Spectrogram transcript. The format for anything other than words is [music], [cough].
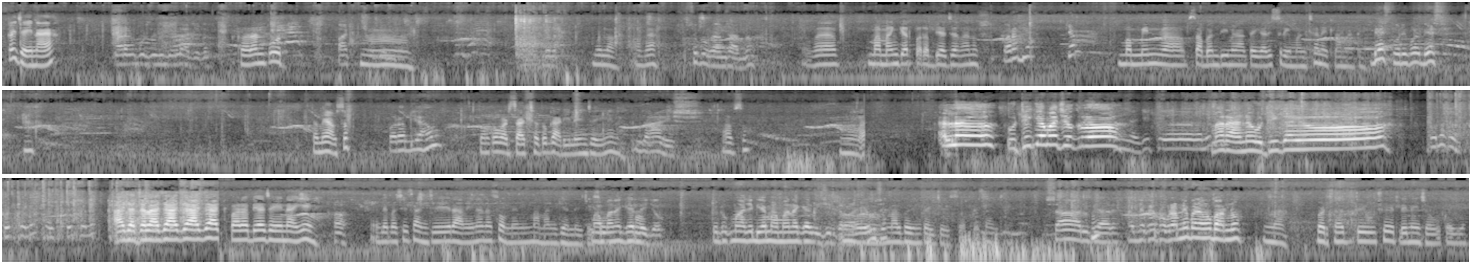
કઈ જઈને આયા? કરણપુર. બોલો. બોલો હવે? શું પ્રોગ્રામ છે આજનો? હવે મામા ઘેર પર અભ્યાસ જવાનું છે. પરબિયા? કેમ? મમ્મી સંબંધીમાં તૈયારી શ્રીમંત છે ને એટલા માટે. બેસ થોડી પર બેસ. તમે આવશો? પરબ્યા હું કેમ કે વરસાદ છે તો ગાડી લઈને જઈએ ને. આવીશ આવશો. હેલો ઉઠી ગયો મારો છોકરો? મારા આને ઉઠી ગયો. આજા ચાલ આજા આજા આજા. પર અભ્યાસ જઈને આવીએ. હા. એટલે પછી સાંજે રાવીને અને સોમ્યન મામાને ઘેર લઈ જઈશું. મામાને ઘેર લઈ જાઓ. તો ટૂંકમાં આજે બે મામાના ઘેર વિઝિટ કરવાનું એવું છે? મારા ભાઈને કહી જઈશું આપણે સાંજે. સારું ત્યારે. આજે કઈ પ્રોગ્રામ નહીં બનાવવાનો બહારનો? ના વરસાદ જેવું છે એટલે નહીં જવું કહીએ.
